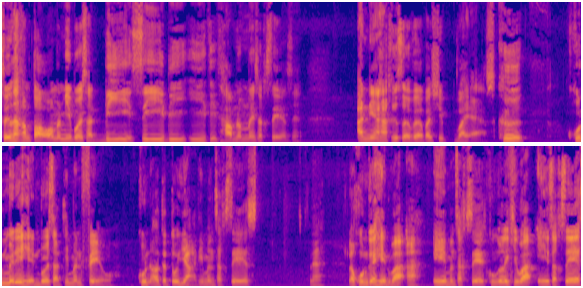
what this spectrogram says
ซึ่งถ้าคำตอบว่ามันมีบริษัท B C D E ที่ทำแล้วมันไม่สักเซสเนี่ยอันนี้ฮะคือ survivorship bias คือคุณไม่ได้เห็นบริษัทที่มัน fail คุณเอาแต่ตัวอย่างที่มัน success นะ แล้วคุณก็เห็นว่าอะ A มัน success คุณก็เลยคิดว่า A success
